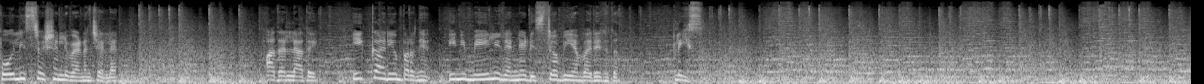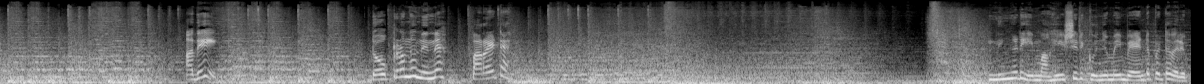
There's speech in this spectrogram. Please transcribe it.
പോലീസ് സ്റ്റേഷനിൽ വേണം ചെല്ലാൻ. അതല്ലാതെ ഇക്കാര്യം പറഞ്ഞ് ഇനി മേലിൽ എന്നെ ഡിസ്റ്റർബ് ചെയ്യാൻ വരരുത്. പ്ലീസ് അതെ. ഡോക്ടർ ഒന്ന് നിന്നെ പറയട്ടെ. നിങ്ങളുടെ ഈ മഹേശ്വരി കുഞ്ഞമ്മയും വേണ്ടപ്പെട്ടവരും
